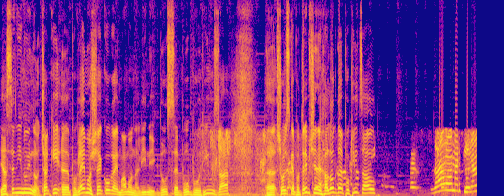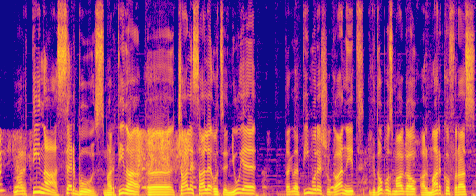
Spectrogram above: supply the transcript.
Ja, se ni nujno. Čaki, eh, poglejmo še, koga imamo na liniji, kdo se bo boril za eh, šolske potrebščine. Halo, kdo je poklical? Zdravo, Martina. Martina, Serbus. Martina, eh, čale sale ocenjuje, tako da ti moraš uganiti, kdo bo zmagal, ali Marko Fras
